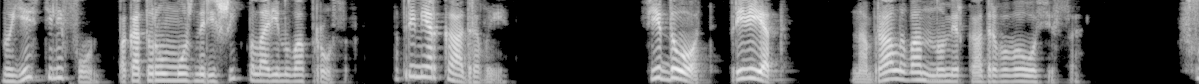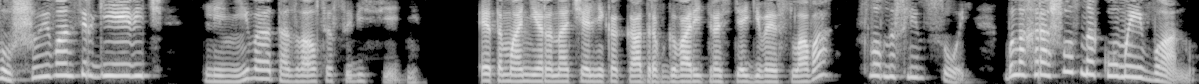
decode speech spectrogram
но есть телефон, по которому можно решить половину вопросов. Например, кадровые. «Федот, привет!» Набрал Иван номер кадрового офиса. «Слушаю, Иван Сергеевич!» Лениво отозвался собеседник. Эта манера начальника кадров говорить, растягивая слова, словно с линцой, была хорошо знакома Ивану.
